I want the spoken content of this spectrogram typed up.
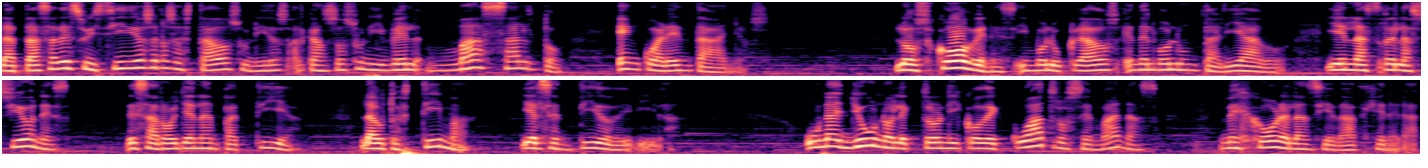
la tasa de suicidios en los Estados Unidos alcanzó su nivel más alto en 40 años. Los jóvenes involucrados en el voluntariado y en las relaciones desarrollan la empatía, la autoestima y el sentido de vida. Un ayuno electrónico de cuatro semanas mejora la ansiedad general.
